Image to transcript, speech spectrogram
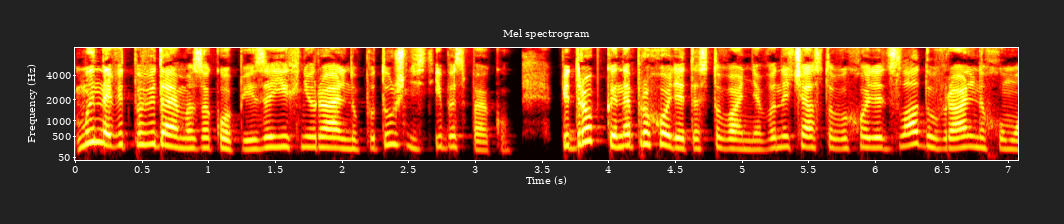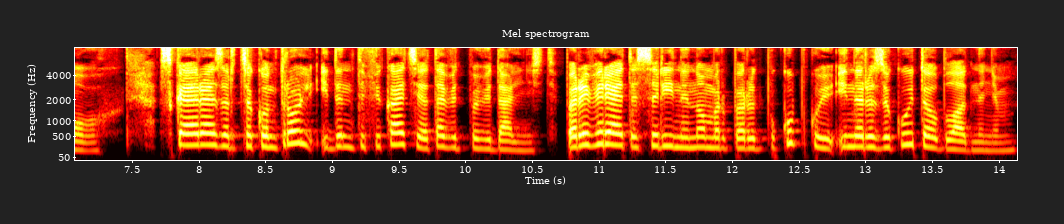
Ми не відповідаємо за копії, за їхню реальну потужність і безпеку. Підробки не проходять тестування, вони часто виходять з ладу в реальних умовах. Skyrazer – це контроль, ідентифікація та відповідальність. Перевіряйте серійний номер перед покупкою і не ризикуйте обладнанням.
